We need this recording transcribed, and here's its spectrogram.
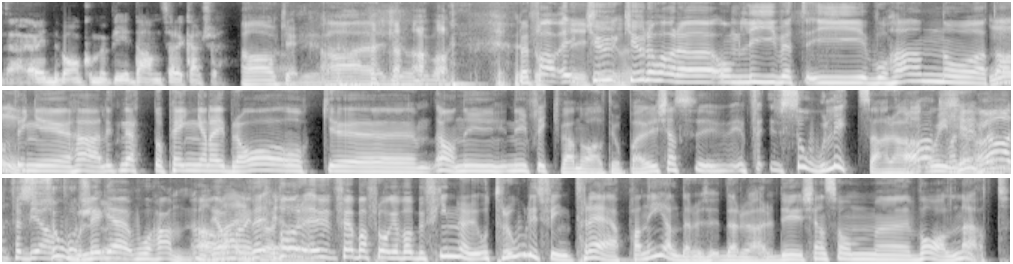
jag vet inte vad hon kommer bli. Dansare kanske. Ja, okej. Ja, det är underbart. Men fan, kul, kul att höra om livet i Wuhan och att Mm. allting är härligt. Nettopengarna är bra och eh, ja, ny, ny flickvän och alltihopa. Det känns eh, soligt så här. Ja, och man är glad för Björn Soliga. Wuhan. Ja, hört. var, eh, får jag bara fråga, var befinner du dig? Otroligt fin träpanel där du, där du är. Det känns som valnöt.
